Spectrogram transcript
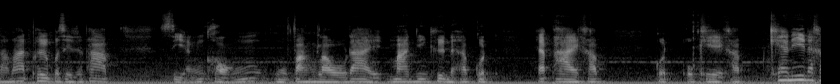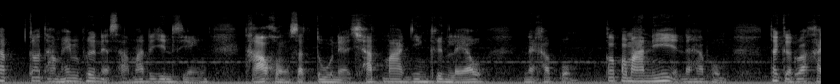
สามารถเพิ่มประสิทธิภาพเสียงของหูฟังเราได้มากยิ่งขึ้นนะครับ กด apply ครับกดโอเคครับ แค่นี้นะครับก็ทำให้เพื่อนๆเนี่ยสามารถได้ยินเสียงเท้าของศัตรูเนี่ยชัดมากยิ่งขึ้นแล้วนะครับผมก็ประมาณนี้นะครับผมถ้าเกิดว่าใคร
